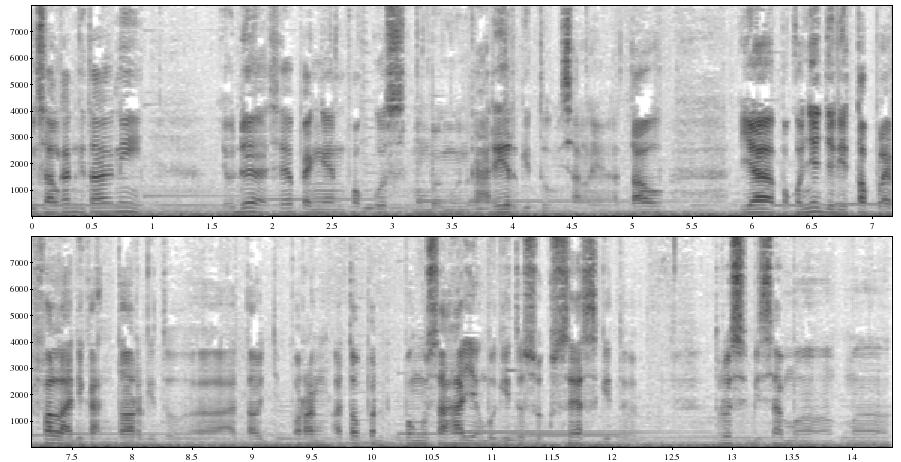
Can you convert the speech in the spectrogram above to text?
Misalkan kita nih ya udah saya pengen fokus membangun karir gitu misalnya. Atau ya pokoknya jadi top level lah di kantor gitu. Eh, atau orang atau pengusaha yang begitu sukses gitu. Terus bisa me, me,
